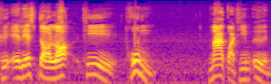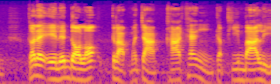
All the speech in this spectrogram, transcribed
คือเอเลสดอลเลาะที่ทุ่มมากกว่าทีมอื่น ก็ได้เอเลสดอลเลาะกลับมาจากคาแข้งกับทีมบาหลี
